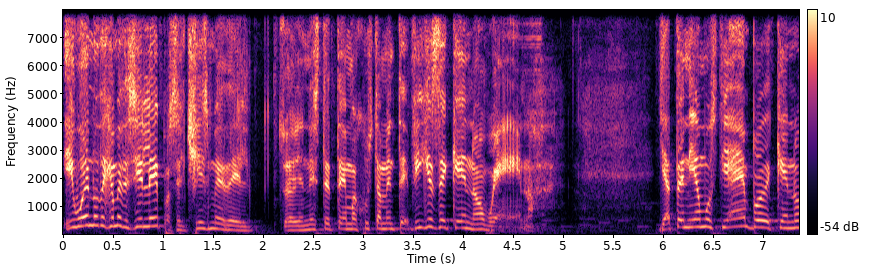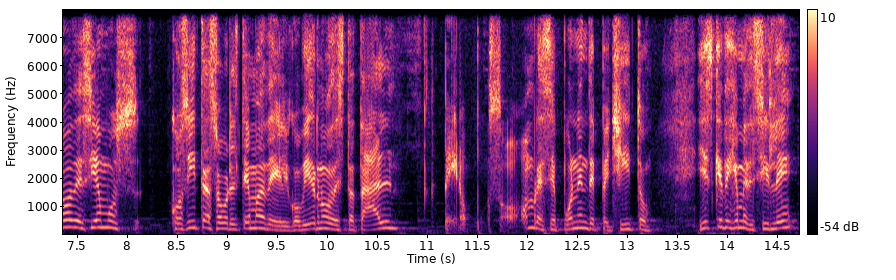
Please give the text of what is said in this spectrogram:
Y bueno, déjeme decirle, pues el chisme del, en este tema justamente, fíjese que no, bueno, ya teníamos tiempo de que no decíamos cositas sobre el tema del gobierno estatal, pero pues hombre, se ponen de pechito. Y es que déjeme decirle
